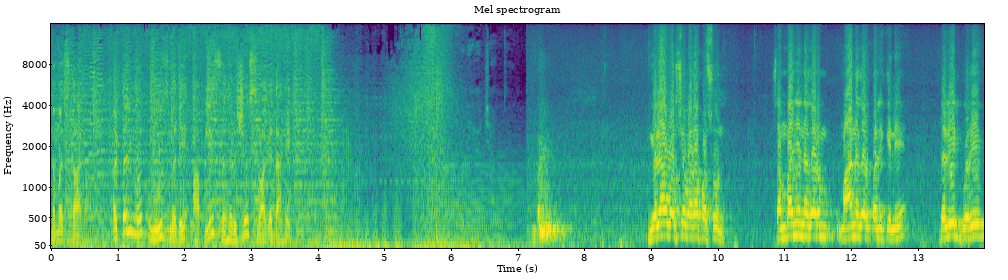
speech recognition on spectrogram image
नमस्कार. अटल मत न्यूजमध्ये आपले सहर्ष स्वागत आहे. गेल्या वर्षभरापासून संभाजीनगर महानगरपालिकेने दलित गरीब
